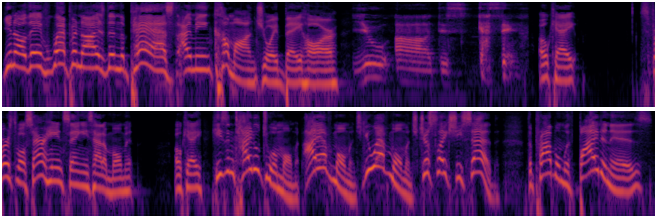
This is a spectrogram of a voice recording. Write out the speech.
you know, they've weaponized in the past. I mean, come on, Joy Behar. You are disgusting. Okay. First of all, Sara Haines saying he's had a moment. Okay? He's entitled to a moment. I have moments. You have moments, just like she said. The problem with Biden is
